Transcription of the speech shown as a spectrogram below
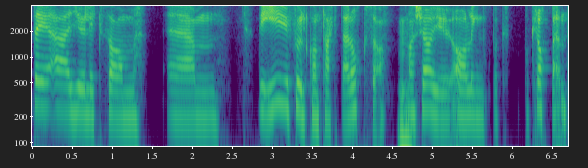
det är ju liksom, um, det är ju fullkontakt där också. Mm. Man kör ju all in på, på kroppen.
